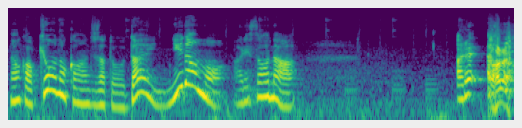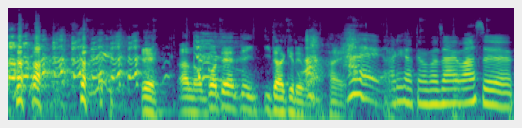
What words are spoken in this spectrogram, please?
なんか今日の感じだと第2弾もありそうな。あれ？あれ、ええ、あのご提案いただければ、あはい、はい、ありがとうございます。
